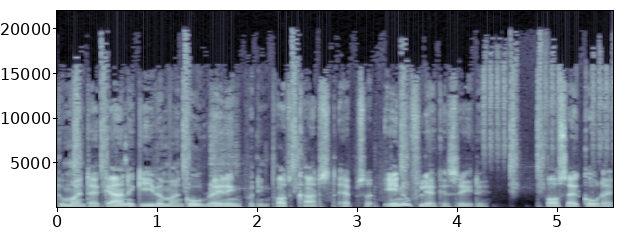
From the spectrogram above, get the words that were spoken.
Du må endda gerne give mig en god rating på din podcast-app, så endnu flere kan se det. Fortsat god dag.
